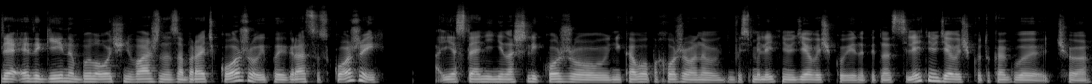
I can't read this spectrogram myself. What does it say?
для Эда Гейна было очень важно забрать кожу и поиграться с кожей. А если они не нашли кожу никого похожего на восьмилетнюю девочку и на пятнадцатилетнюю девочку, то как бы чё?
